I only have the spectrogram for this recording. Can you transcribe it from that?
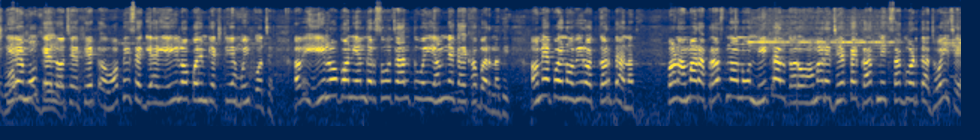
સ્ટે મૂકેલો છે ઓફિસે ગયા એ લોકો એમ કે સ્ટે મૂક્યો છે. હવે એ લોકોની અંદર શું ચાલતું હોય એ અમને કાંઈ ખબર નથી. અમે કોઈનો વિરોધ કરતા નથી. પણ અમારા પ્રશ્નોનો નિકાલ કરો અમારે જે કાંઈ પ્રાથમિક સગવડતા જોઈ છે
